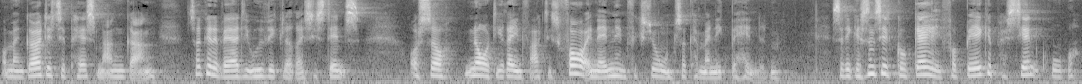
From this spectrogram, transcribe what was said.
og man gør det tilpas mange gange, så kan det være, at de udvikler resistens. Og så når de rent faktisk får en anden infektion, så kan man ikke behandle dem. Så det kan sådan set gå galt for begge patientgrupper.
